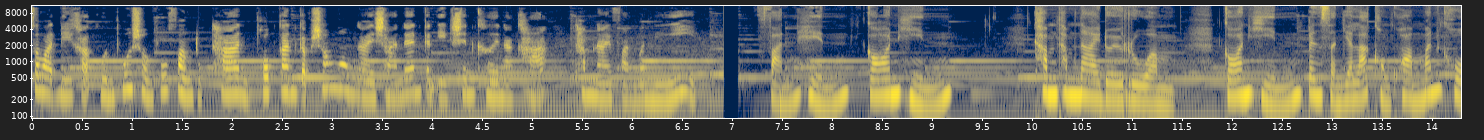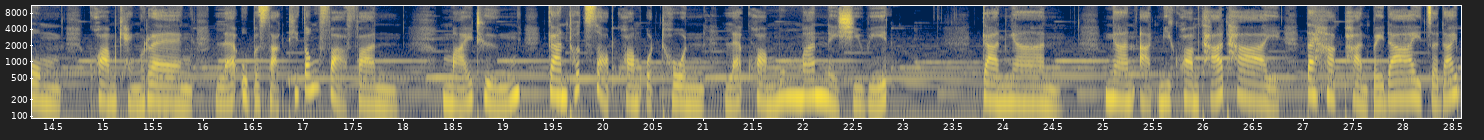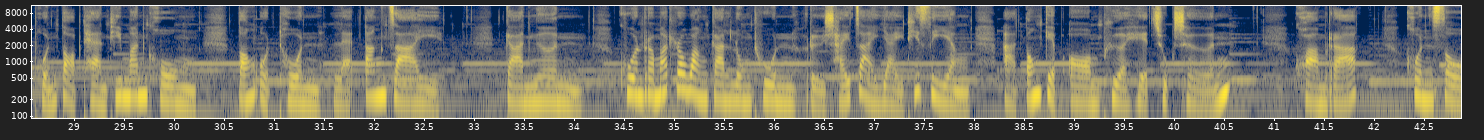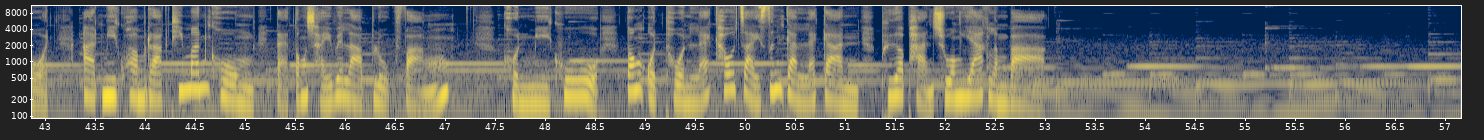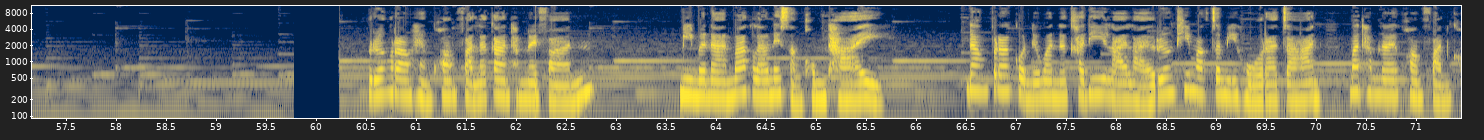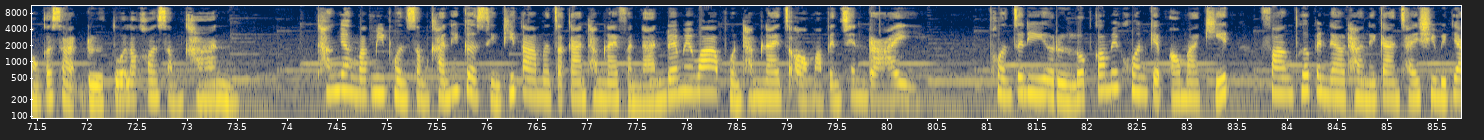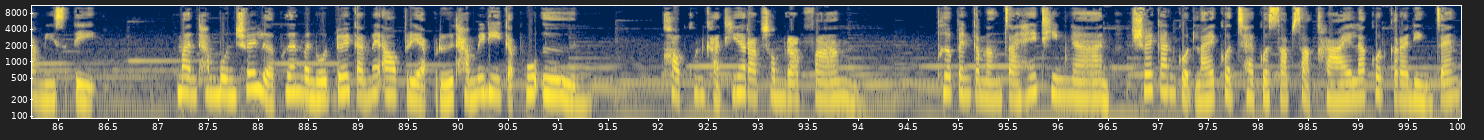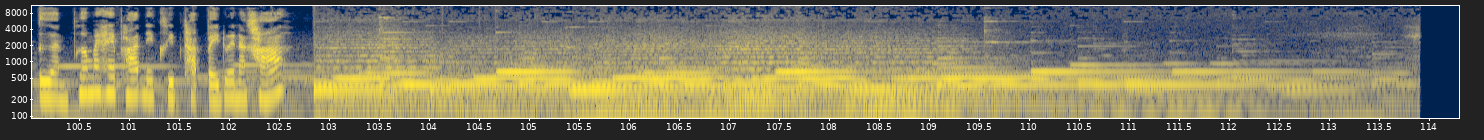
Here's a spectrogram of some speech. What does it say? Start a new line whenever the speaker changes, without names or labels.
สวัสดีค่ะคุณผู้ชมผู้ฟังทุกท่าน พบกันกับช่องงมงายชาแนลกันอีกเช่นเคยนะคะ ทำนายฝันวันนี้
ฝันเห็นก้อนหินคำทำนายโดยรวม ก้อนหินเป็นสัญญลักษณ์ของความมั่นคง ความแข็งแรง และอุปสรรคที่ต้องฝ่าฟัน หมายถึงการทดสอบความอดทนและความมุ่งมั่นในชีวิต การงาน งานอาจมีความท้าทาย แต่หากผ่านไปได้จะได้ผลตอบแทนที่มั่นคง ต้องอดทนและตั้งใจ การเงิน ควรระมัดระวังการลงทุนหรือใช้จ่ายใหญ่ที่เสี่ยง อาจต้องเก็บออมเผื่อเหตุฉุกเฉินความรัก คนโสด อาจมีความรักที่มั่นคง แต่ต้องใช้เวลาปลูกฝัง คนมีคู่ต้องอดทนและเข้าใจซึ่งกันและกัน เพื่อผ่านช่วงยากลำบาก
เรื่องราวแห่งความฝันและการทำนายฝัน มีมานานมากแล้วในสังคมไทย ดังปรากฏในวรรณคดีหลาย ๆ เรื่องที่มักจะมีโหราจารย์ มาทำนายความฝันของกษัตริย์ หรือตัวละครสำคัญ ทั้งยังมักมีผลสำคัญให้เกิดสิ่งที่ตามมาจากการทำนายฝันนั้น ด้วยไม่ว่าผลทำนายจะออกมาเป็นเช่นไร ผลจะดีหรือลบก็ไม่ควรเก็บเอามาคิด ฟังเพื่อเป็นแนวทางในการใช้ชีวิตอย่างมีสติ มันทำบุญช่วยเหลือเพื่อนมนุษย์ด้วยกันไม่เอาเปรียบหรือทำไม่ดีกับผู้อื่น ขอบคุณค่ะที่รับชมรับฟัง เพื่อเป็นกำลังใจให้ทีมงาน ช่วยกันกดไลค์ กดแชร์ กด Subscribe และกดกระดิ่งแจ้งเตือน เพื่อไม่ให้พลาดในคลิปถัดไปด้วยนะคะ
